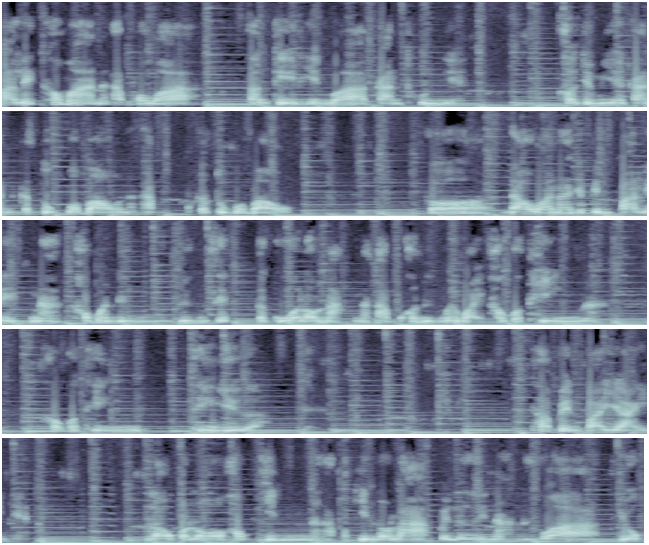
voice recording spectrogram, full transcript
ปลาเล็กเข้ามานะครับ เพราะว่าสังเกตเห็นว่าการทุ่นเนี่ย เขาจะมีอาการกระตุกเบาๆนะครับกระตุก เบาๆ ก็เดาว่าน่าจะเป็นปลาเล็กนะเขามาดึงดึงเสร็จตะกัวเราหนักนะครับเขาดึงไม่ไหวเขาก็ทิ้งนะเขาก็ทิ้งทิ้งเหยื่อ ถ้าเป็นปลาใหญ่เนี่ยเราก็รอเขากินนะครับ กินแล้วลากไปเลยนะหรือว่ายก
